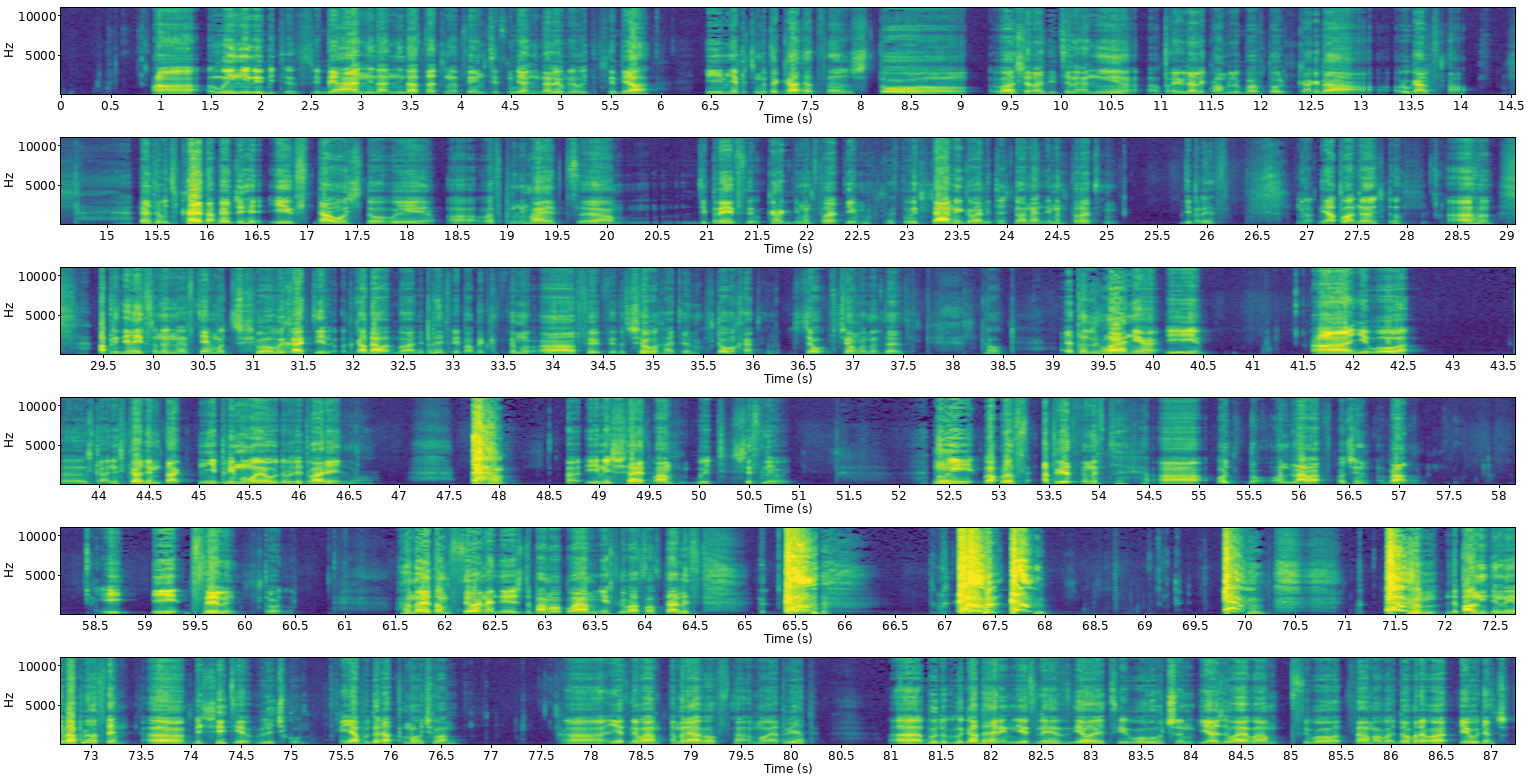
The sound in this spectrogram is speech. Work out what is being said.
а, вы не любите себя, недо, недостаточно цените себя, недолюбливаете себя. И мне почему-то кажется, что ваши родители, они проявляли к вам любовь только когда вас. Это вытекает, опять же, из того, что вы э, воспринимаете депрессию как демонстративную. То есть вы сами говорите, что она демонстративная депрессия. Я полагаю, что ага, определиться нужно с тем, вот, что вы хотели. Вот когда вот была депрессия, попытка саму, э, суицида, что вы хотели, что вы хотели, что, в чем вы нуждаетесь. Вот. Это желание и э, его, э, скажем так, непрямое удовлетворение и мешает вам быть счастливой. Ну и вопрос ответственности, а, он для вас очень важен. И, и цели тоже. На этом все. Надеюсь, что помог вам. Если у вас остались дополнительные вопросы, э, пишите в личку. Я буду рад помочь вам. Э, если вам понравился мой ответ, а, буду благодарен, если сделаете его лучшим. Я желаю вам всего самого доброго и удачи.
